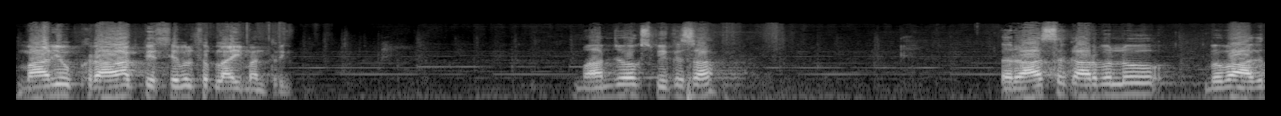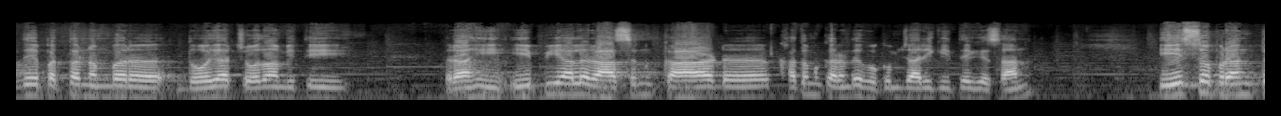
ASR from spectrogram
ਮਾਨਯੋਗ ਖੁਰਾਕ ਤੇ ਸਿਵਲ ਸਪਲਾਈ ਮੰਤਰੀ। ਮਾਨਯੋਗ ਸਪੀਕਰ ਸਾਹਿਬ ਰਾਜ ਸਰਕਾਰ ਵੱਲੋਂ ਵਿਭਾਗ ਦੇ ਪੱਤਰ ਨੰਬਰ 2014 ਮਿਤੀ ਰਾਹੀਂ ਏਪੀਐਲ ਰਾਸ਼ਨ ਕਾਰਡ ਖਤਮ ਕਰਨ ਦੇ ਹੁਕਮ ਜਾਰੀ ਕੀਤੇ ਗਏ ਸਨ। ਇਸ ਉਪਰੰਤ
